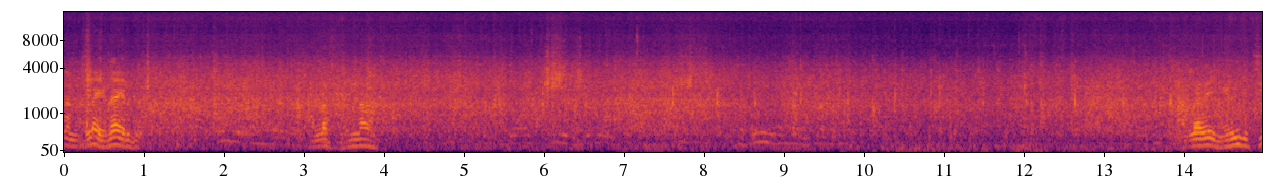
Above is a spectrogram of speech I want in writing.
நல்ல இதாக இருக்கு. நல்லா ஃபுல்லாக நல்லாவே எரிஞ்சிச்சு.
